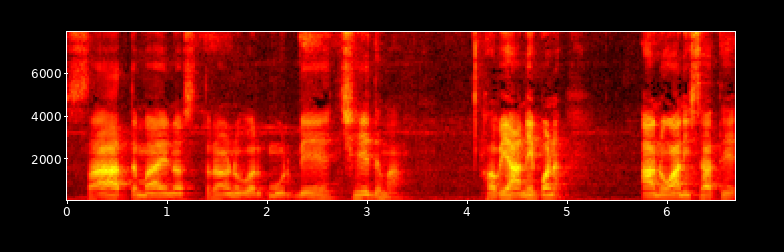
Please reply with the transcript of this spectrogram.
સાત માઇનસ ત્રણ વર્ગમૂળ બે છેદમાં. હવે આને પણ આનો આની સાથે,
